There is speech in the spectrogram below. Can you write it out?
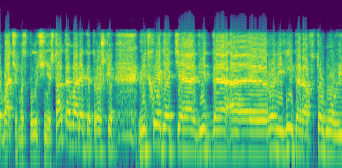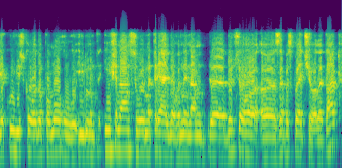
ми бачимо, Сполучені Штати Америки трошки відходять е, від е, ролі лідера в тому, яку військову допомогу і, м- і матеріально вони нам е, до цього е, забезпечували. Так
